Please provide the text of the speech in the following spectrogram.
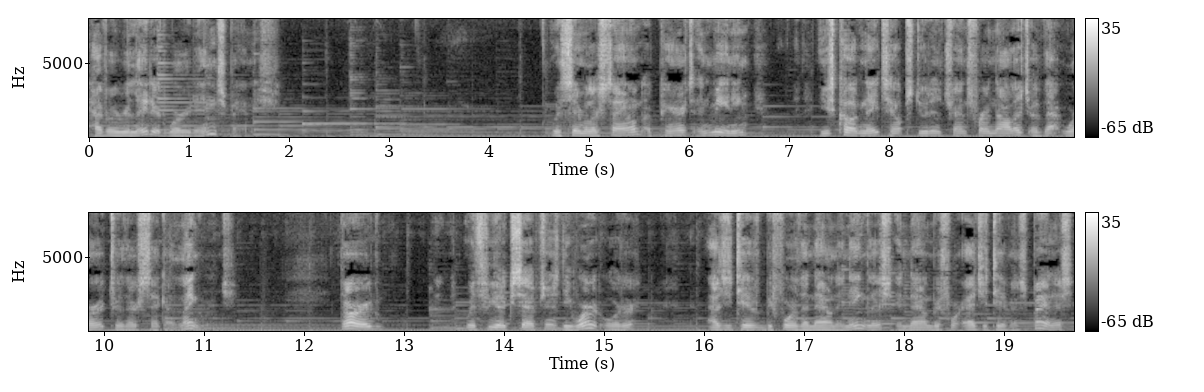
have a related word in Spanish. With similar sound, appearance, and meaning, these cognates help students transfer knowledge of that word to their second language. Third, with few exceptions, the word order adjective before the noun in English and noun before adjective in Spanish,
